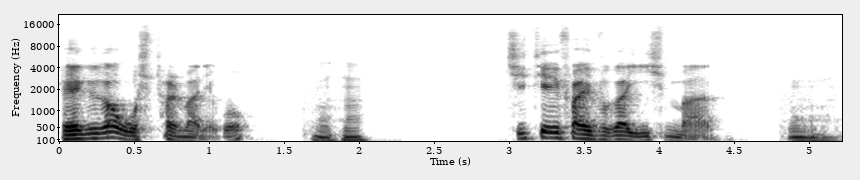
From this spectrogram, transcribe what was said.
배그가 58만이고 음흠, GTA 5가 20만, 음.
